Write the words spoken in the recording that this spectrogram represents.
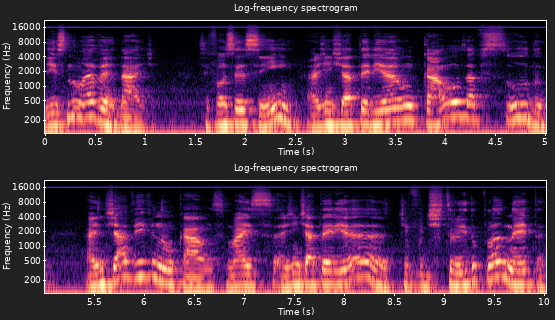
Isso não é verdade. Se fosse assim, a gente já teria um caos absurdo. A gente já vive num caos, mas a gente já teria tipo destruído o planeta.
